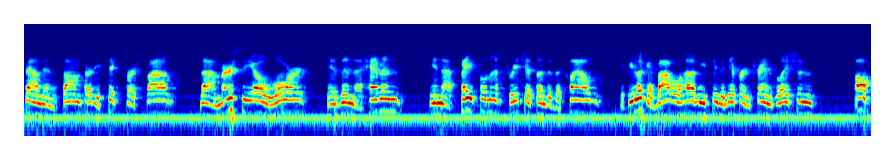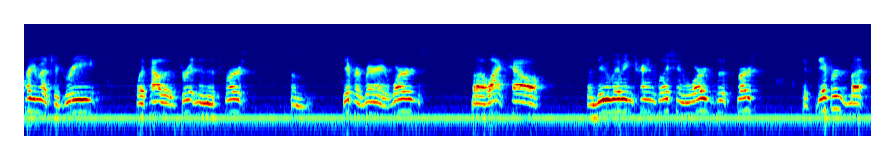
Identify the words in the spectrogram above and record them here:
found in Psalm 36 verse 5. Thy mercy, O Lord, is in the heavens, in thy faithfulness reacheth unto the clouds. If you look at Bible Hub, you see the different translations all pretty much agree with how it's written in this verse. Some different variant words, but I like how the New Living Translation words this verse. It's different, but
